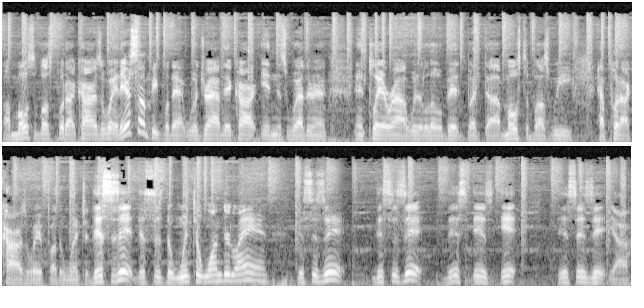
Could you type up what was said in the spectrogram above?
Uh, most of us put our cars away. There's some people that will drive their car in this weather and, and play around with it a little bit, but uh, most of us, we have put our cars away for the winter. This is it. This is the winter wonderland. This is it. This is it. This is it. This is it, y'all.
